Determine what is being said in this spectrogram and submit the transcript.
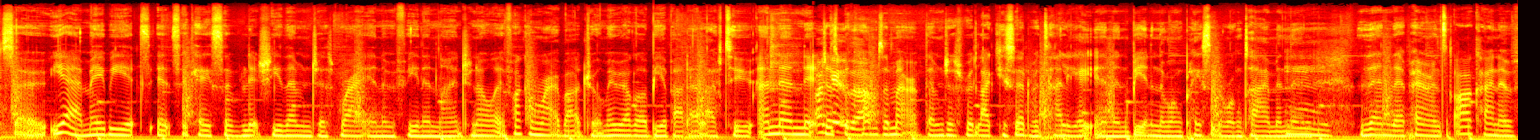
So yeah, maybe it's it's a case of literally them just writing and feeling like, you know what? If I can write about drill, maybe I gotta be about that life too. And then it I just get that. becomes a matter of them just, re- like you said, retaliating and being in the wrong place at the wrong time, and then Mm. then their parents are kind of,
